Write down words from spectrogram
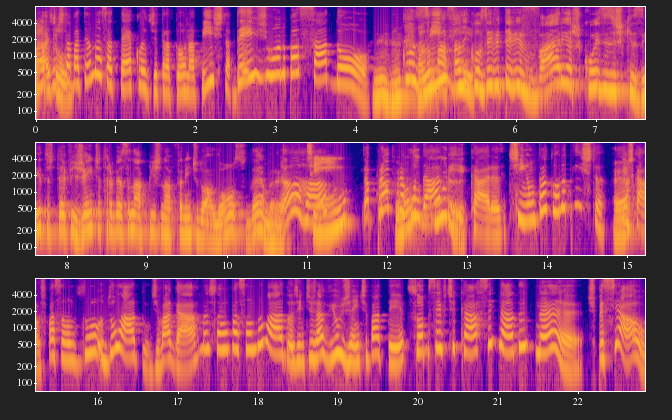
cara. A gente tá batendo nessa tecla de trator na pista desde o ano passado. Uhum. Inclusive- Ano passado, inclusive, teve várias coisas esquisitas. Teve gente atravessando a pista na frente do Alonso, lembra? Aham. Sim, A própria Abu Dhabi, cara, tinha um trator na pista. É. E os carros passando do, do lado. Devagar, mas estavam passando do lado. A gente já viu gente bater sob safety car sem nada, né, especial.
